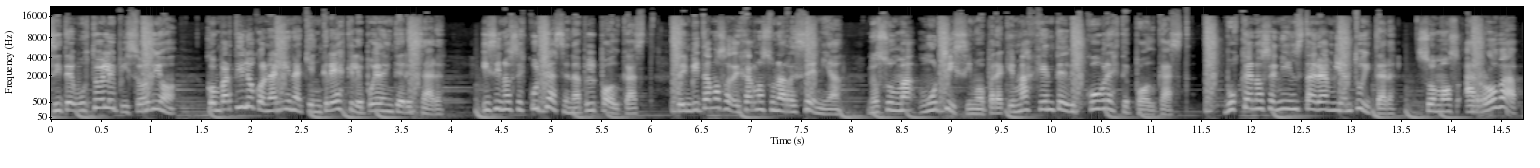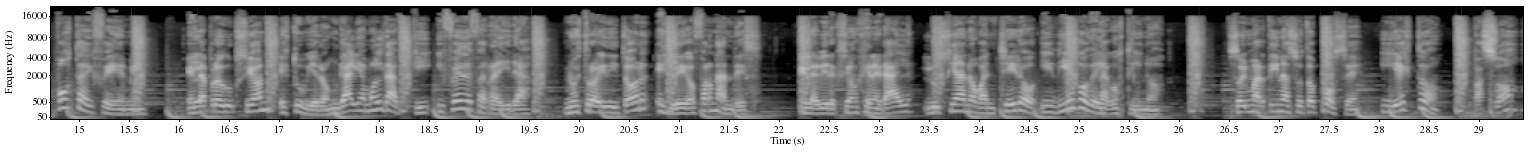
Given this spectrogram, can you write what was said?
Si te gustó el episodio, compartilo con alguien a quien creas que le pueda interesar y si nos escuchas en Apple Podcast, te invitamos a dejarnos una reseña. Nos suma muchísimo para que más gente descubra este podcast. Búscanos en Instagram y en Twitter. Somos arroba postafm. En la producción estuvieron Galia Moldavsky y Fede Ferreira. Nuestro editor es Leo Fernández. En la dirección general, Luciano Banchero y Diego del Agostino. Soy Martina Sotopose y esto pasó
